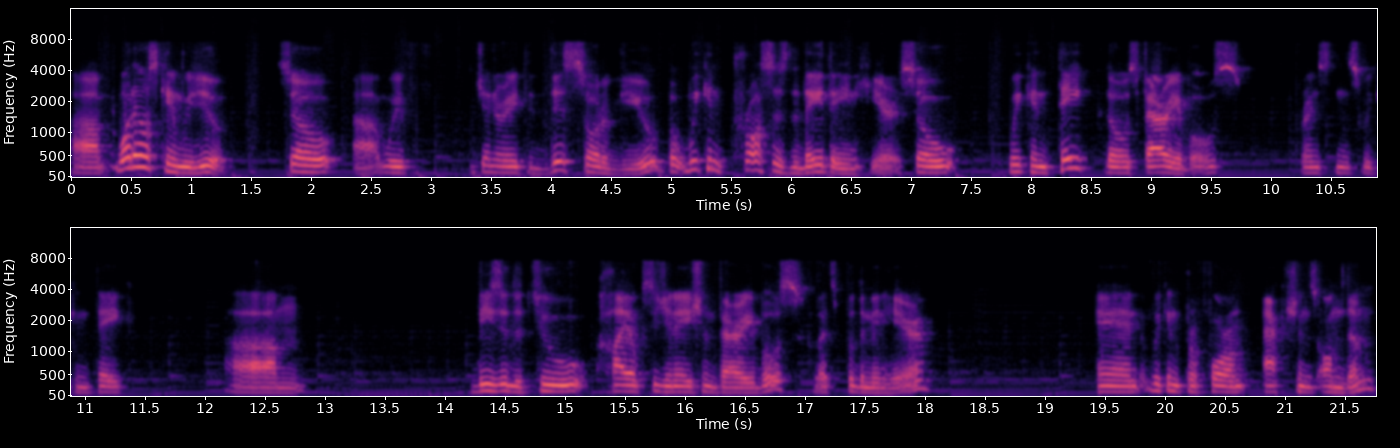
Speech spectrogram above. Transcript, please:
um, what else can we do? So uh, we've generated this sort of view, but we can process the data in here. So we can take those variables. For instance, we can take um, these are the two high oxygenation variables. Let's put them in here. And we can perform actions on them.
